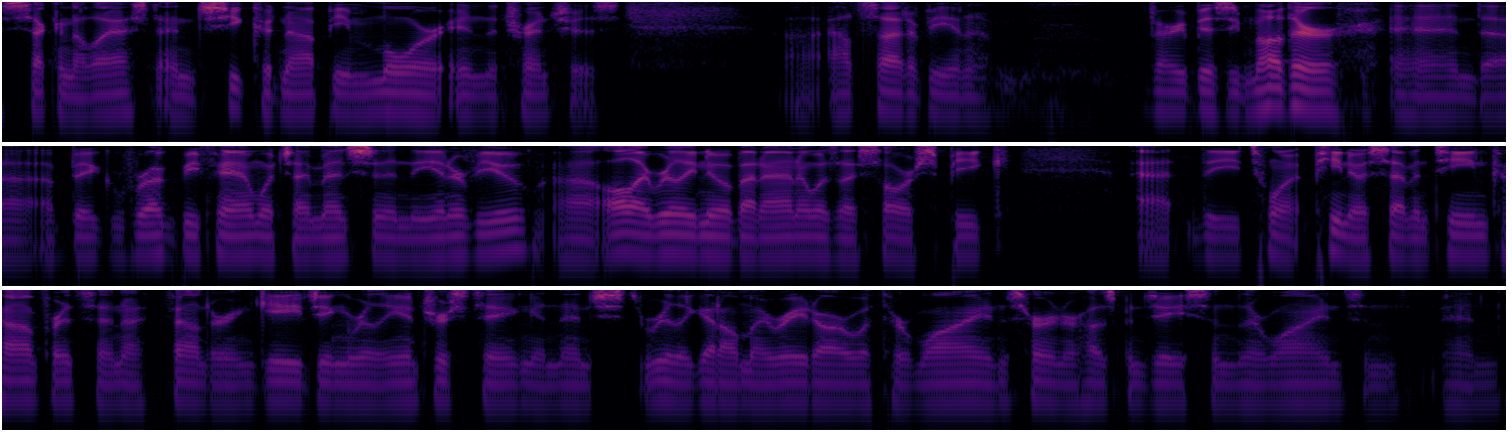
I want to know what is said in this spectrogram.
second to last, and she could not be more in the trenches. Uh, outside of being a very busy mother and uh, a big rugby fan, which I mentioned in the interview. Uh, all I really knew about Anna was I saw her speak at the tw- Pinot 17 conference, and I found her engaging, really interesting. And then she really got on my radar with her wines. Her and her husband Jason, their wines, and and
